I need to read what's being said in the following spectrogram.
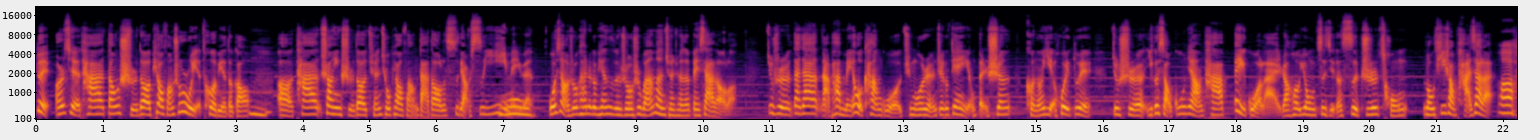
对，而且它当时的票房收入也特别的高。嗯，呃，它上映时的全球票房达到了四点四一亿美元。哦我小时候看这个片子的时候，是完完全全的被吓到了。就是大家哪怕没有看过《驱魔人》这个电影本身，可能也会对，就是一个小姑娘她背过来，然后用自己的四肢从楼梯上爬下来，啊，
